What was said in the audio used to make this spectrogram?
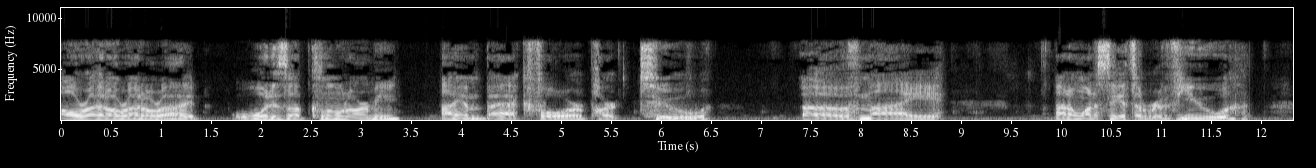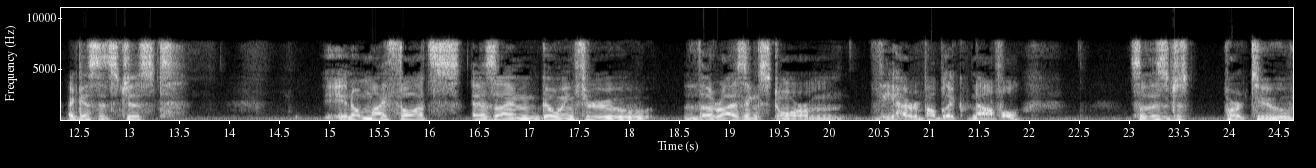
Alright, alright, alright. What is up, Clone Army? I am back for part two of my. I don't want to say it's a review. I guess it's just, you know, my thoughts as I'm going through the Rising Storm, the High Republic novel. So this is just part two.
